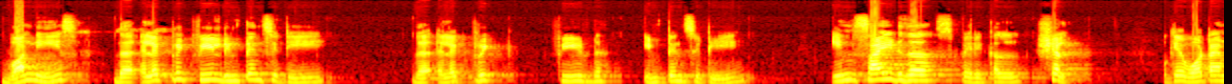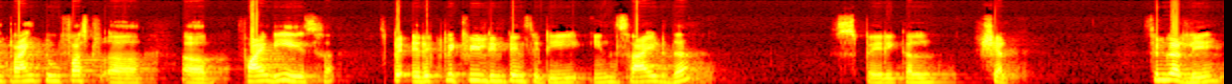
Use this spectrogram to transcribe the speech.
One is the electric field intensity the electric field intensity inside the spherical shell. Okay what i am trying to first uh, uh, find is electric field intensity inside the spherical shell. Similarly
